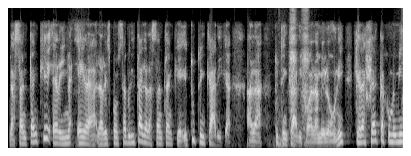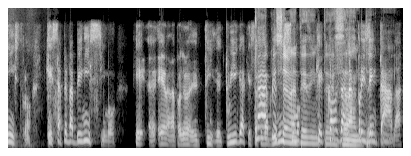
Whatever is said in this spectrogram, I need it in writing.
La Sant'Anché era, in- era la responsabilità della Sant'Anché e tutto in, carica alla, tutto in carico alla Meloni, che l'ha scelta come ministro, che sapeva benissimo che eh, era la padrona del, del Twiga, che sapeva Ah, benissimo che cosa rappresentava.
